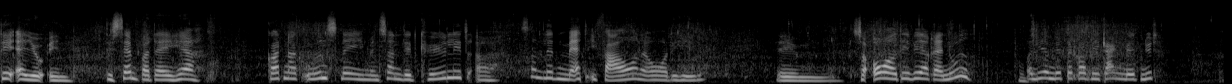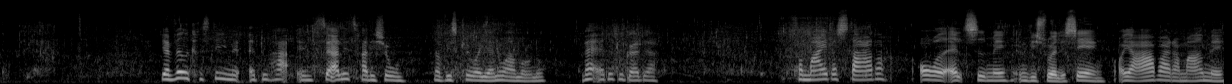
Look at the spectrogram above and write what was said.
det er jo en decemberdag her. Godt nok uden sne, men sådan lidt køligt og sådan lidt mat i farverne over det hele. Øhm, så året det er ved at rende ud, og lige om lidt, der går vi i gang med et nyt. Jeg ved, Christine, at du har en særlig tradition, når vi skriver januar måned. Hvad er det, du gør der? For mig, der starter året altid med en visualisering. Og jeg arbejder meget med,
